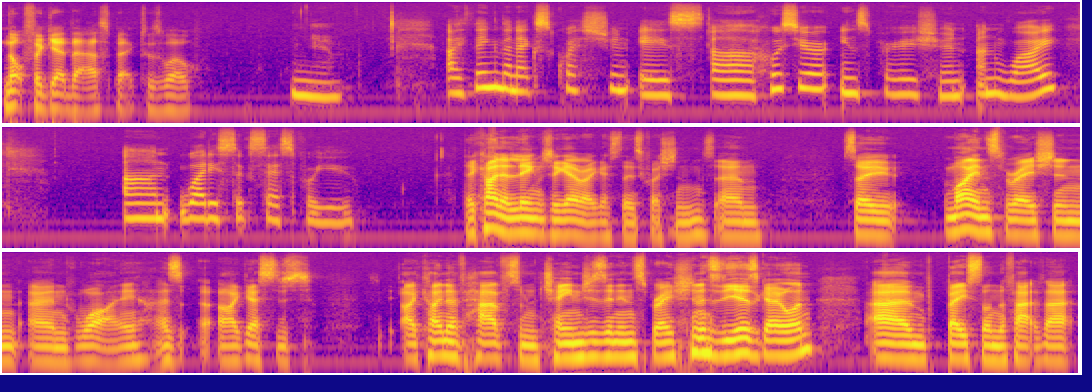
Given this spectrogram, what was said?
not forget that aspect as well. Yeah. I think the next question is uh, who's your inspiration and why? And what is success for you? they kind of link together, I guess, those questions. Um, so my inspiration and why, as uh, I guess, is I kind of have some changes in inspiration as the years go on, um, based on the fact that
